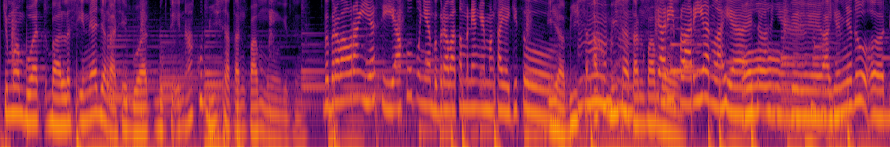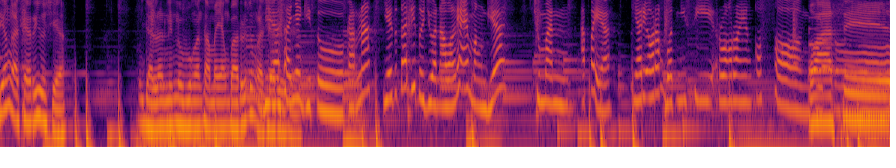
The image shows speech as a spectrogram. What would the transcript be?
cuma buat bales ini aja nggak sih buat buktiin aku bisa tanpamu gitu. Beberapa orang iya sih, aku punya beberapa temen yang emang kayak gitu. Iya bisa, aku bisa tanpamu. Cari pelarian lah ya Oh, istilahnya. Oke, akhirnya tuh eh, dia nggak serius ya. Jalanin hubungan sama yang baru itu nggak serius. Biasanya ya? gitu, karena ya itu tadi tujuan awalnya emang dia cuman apa ya nyari orang buat ngisi ruang-ruang yang kosong. Wah gitu. sih,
